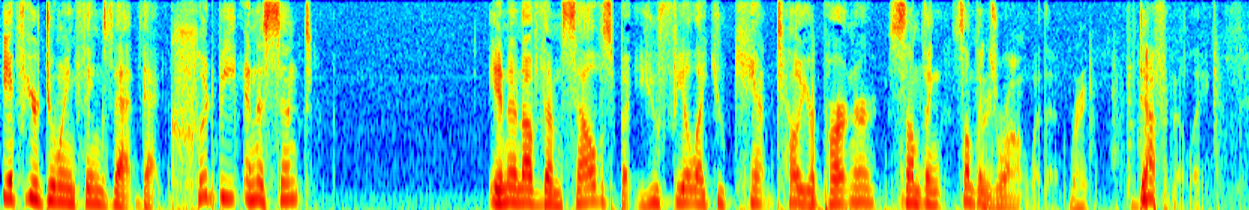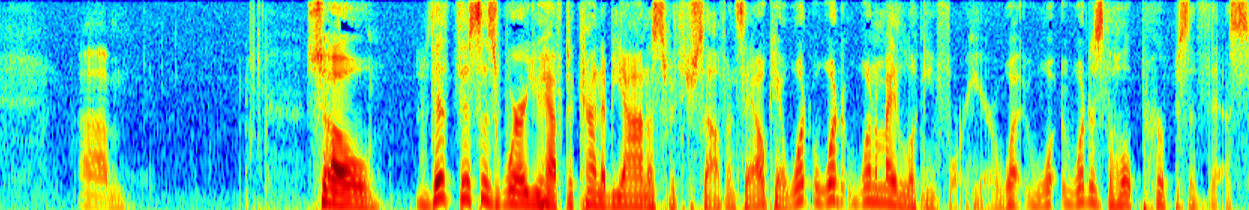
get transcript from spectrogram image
if you're doing things that, that could be innocent in and of themselves, but you feel like you can't tell your partner, something something's wrong with it. Right. Definitely. Um, so th- this is where you have to kind of be honest with yourself and say, okay, what what what am I looking for here? What what what is the whole purpose of this?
